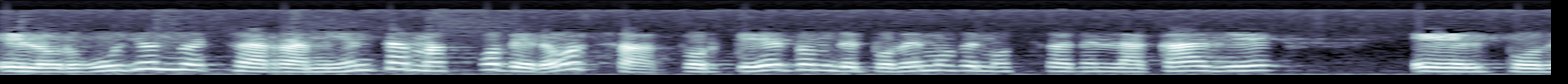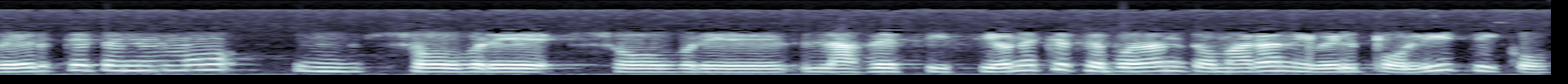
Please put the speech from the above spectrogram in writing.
el orgullo es nuestra herramienta más poderosa, porque es donde podemos demostrar en la calle el poder que tenemos mm, sobre, sobre las decisiones que se puedan tomar a nivel político.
